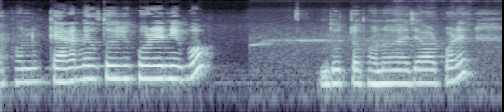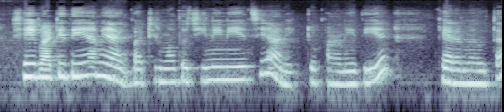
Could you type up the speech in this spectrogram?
এখন ক্যারামেল তৈরি করে নেব। দুধটা ঘন হয়ে যাওয়ার পরে সেই বাটি দিয়ে আমি এক বাটির মতো চিনি নিয়েছি আর একটু পানি দিয়ে ক্যারামেলটা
